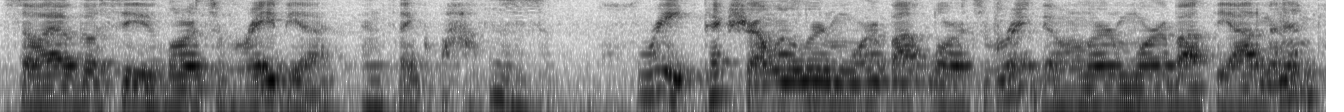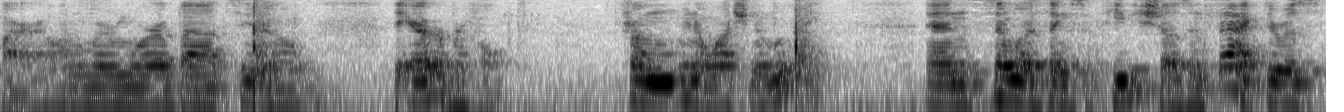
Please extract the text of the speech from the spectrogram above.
So I would go see Lawrence of Arabia and think, wow, this is a great picture. I want to learn more about Lawrence of Arabia. I want to learn more about the Ottoman Empire. I want to learn more about, you know, the Arab Revolt from, you know, watching a movie. And similar things with TV shows. In fact, there was,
